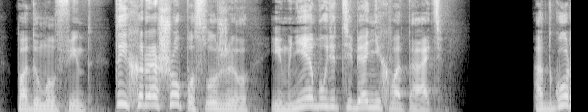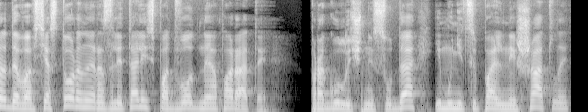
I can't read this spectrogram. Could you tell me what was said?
— подумал Финт. «Ты хорошо послужил, и мне будет тебя не хватать». От города во все стороны разлетались подводные аппараты — Прогулочные суда и муниципальные шаттлы,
